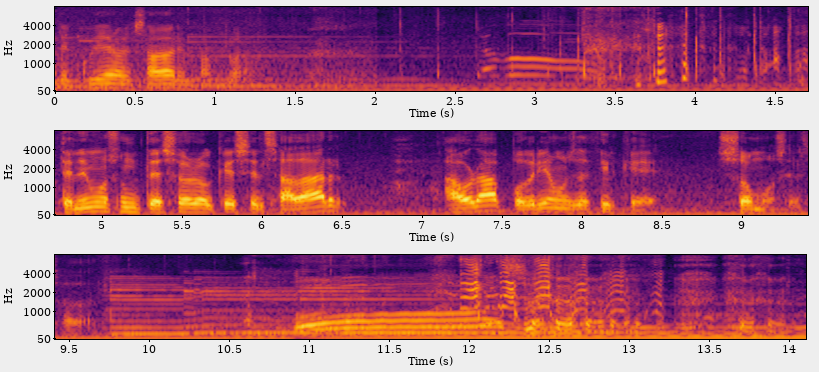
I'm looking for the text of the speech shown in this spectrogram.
de cuidar al Sadar en Pamplona. Tenemos un tesoro que es el Sadar. Ahora podríamos decir que somos el Sadar.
